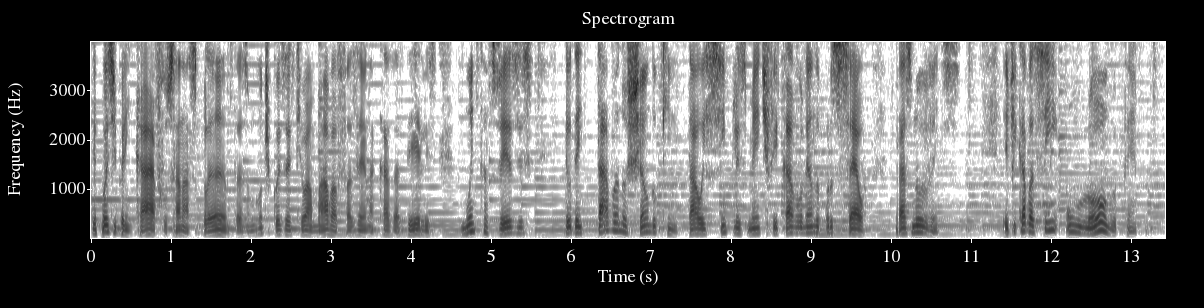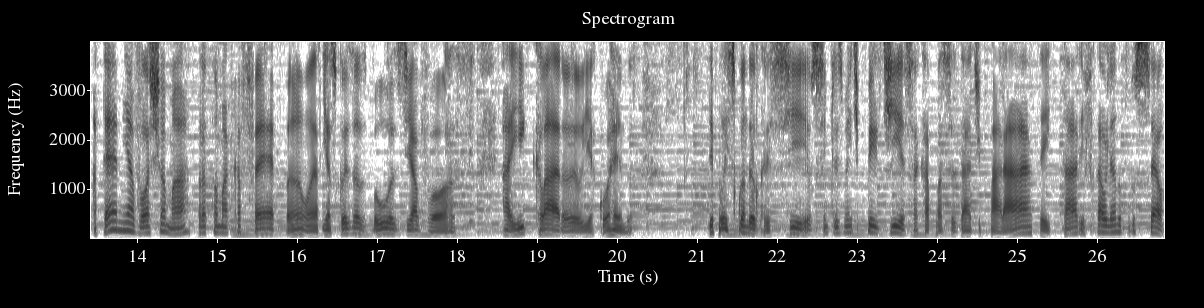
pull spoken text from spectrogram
Depois de brincar, fuçar nas plantas, um monte de coisa que eu amava fazer na casa deles, muitas vezes eu deitava no chão do quintal e simplesmente ficava olhando para o céu, para as nuvens. E ficava assim um longo tempo, até minha avó chamar para tomar café, pão e as coisas boas de avós. Aí, claro, eu ia correndo. Depois, quando eu cresci, eu simplesmente perdi essa capacidade de parar, deitar e ficar olhando para o céu.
